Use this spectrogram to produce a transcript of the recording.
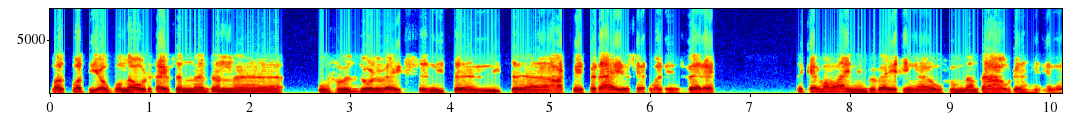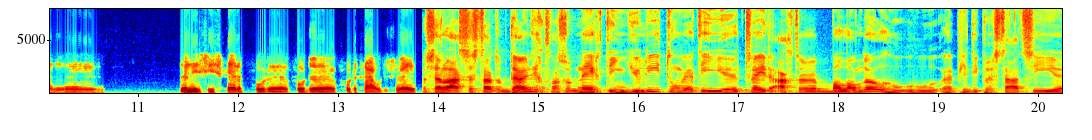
wat, wat hij ook wel nodig heeft. En eh, dan uh, hoeven we door de week niet, uh, niet hard meer te rijden, zeg maar, in het werk. Dan kunnen we alleen in beweging hoeven we hem dan te houden. En dan, dan is hij scherp voor de, voor de, voor de Gouden Zweep. Zijn laatste start op Duinlicht was op 19 juli. Toen werd hij tweede achter Ballando. Hoe, hoe heb je die prestatie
